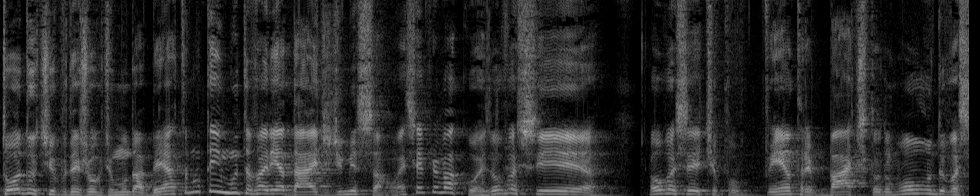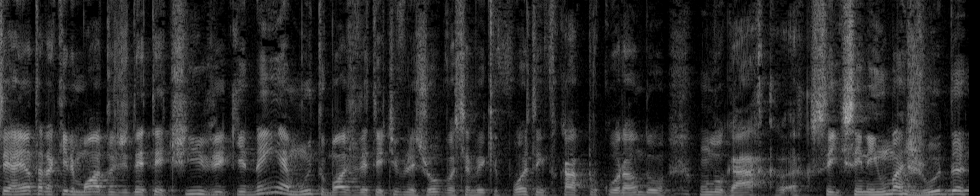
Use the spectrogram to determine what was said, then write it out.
todo tipo de jogo de mundo aberto, não tem muita variedade de missão. É sempre uma coisa. Ou você ou você, tipo, entra e bate todo mundo, você entra naquele modo de detetive, que nem é muito modo de detetive nesse jogo, você meio que for, tem que ficar procurando um lugar sem, sem nenhuma ajuda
